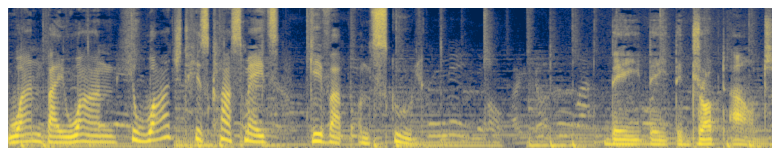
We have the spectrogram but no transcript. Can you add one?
One by one, he watched his classmates give up on school. They, they, they dropped out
